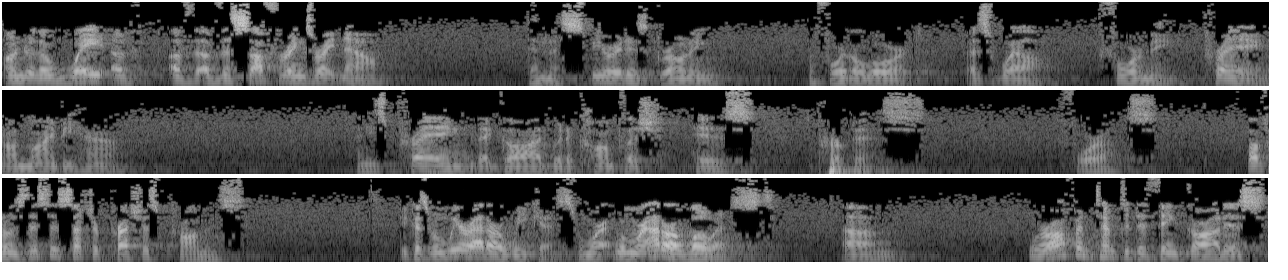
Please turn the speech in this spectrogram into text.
under the weight of, of, of the sufferings right now, then the Spirit is groaning before the Lord as well for me, praying on my behalf. And he's praying that God would accomplish his purpose for us. Loved ones, this is such a precious promise. Because when we are at our weakest, when we're, when we're at our lowest, um, we're often tempted to think God is,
